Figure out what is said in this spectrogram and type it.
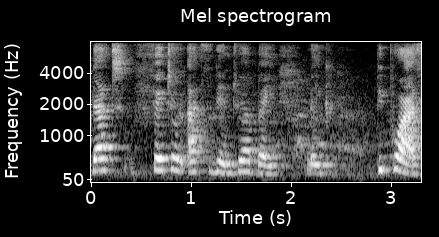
that fatal accident whereby like people are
